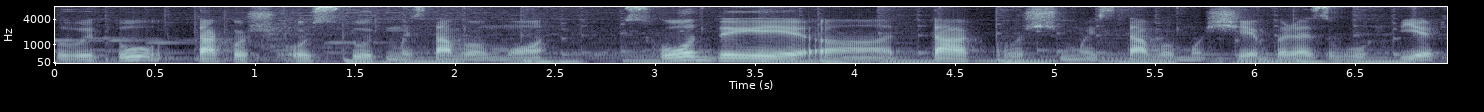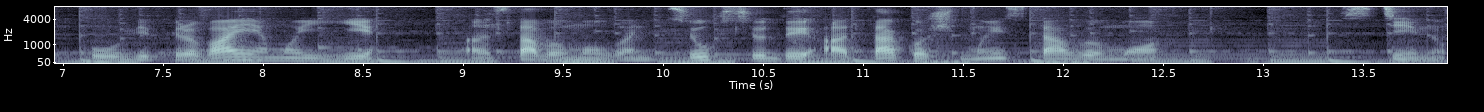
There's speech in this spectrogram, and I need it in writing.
плиту. Також ось тут ми ставимо сходи. Також ми ставимо ще березову фіртку, відкриваємо її. Ставимо ланцюг сюди, а також ми ставимо стіну.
